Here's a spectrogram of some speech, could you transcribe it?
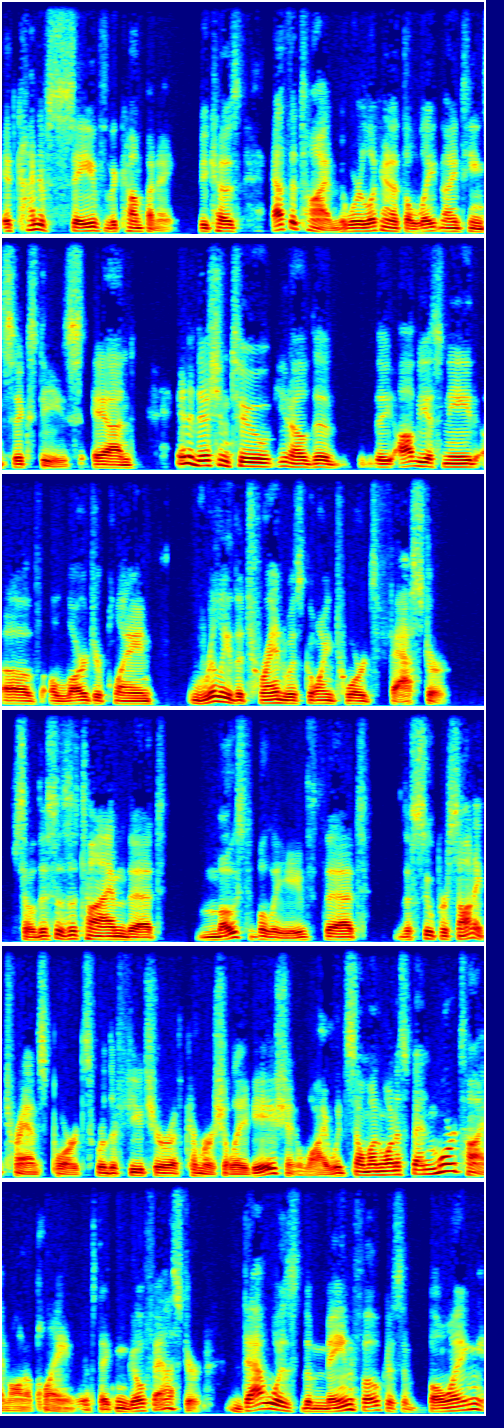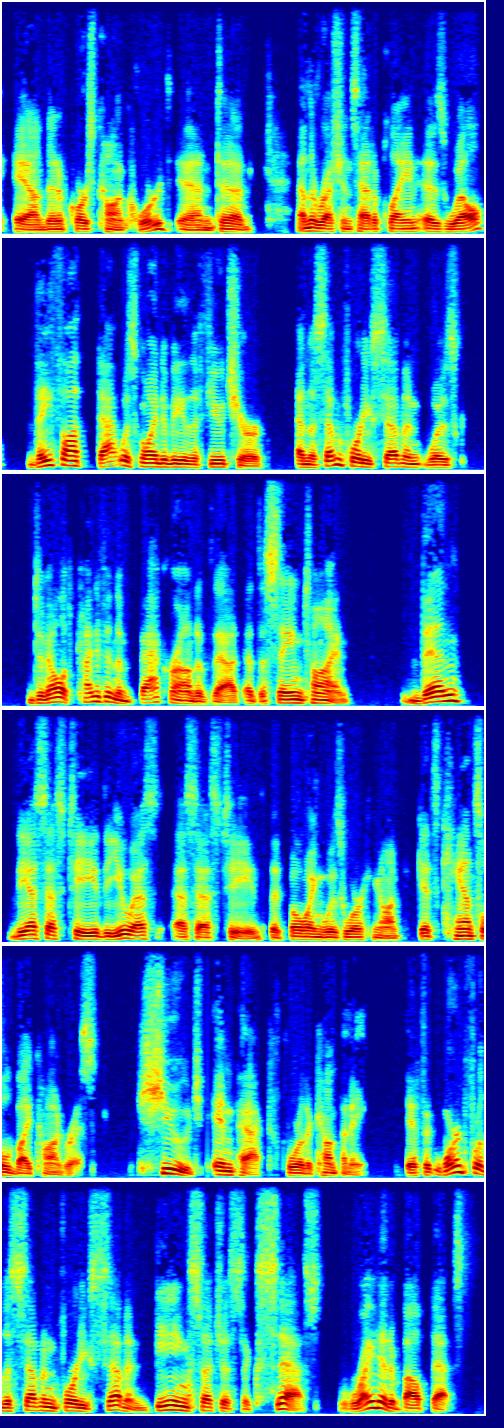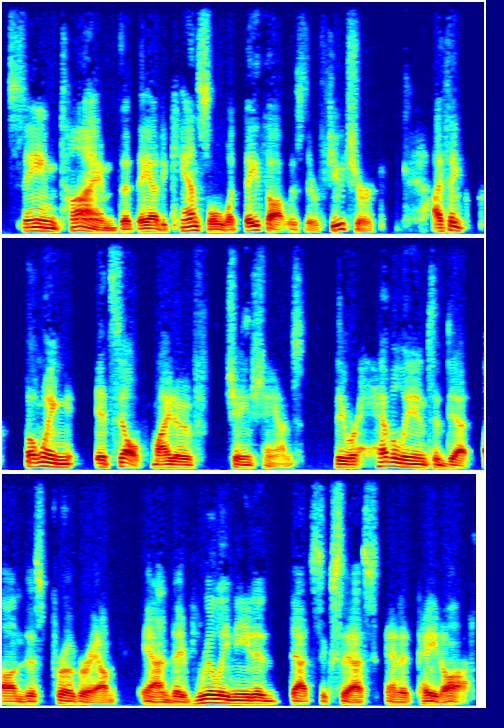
it kind of saved the company because at the time we're looking at the late 1960s and in addition to you know the the obvious need of a larger plane really the trend was going towards faster. So this is a time that most believed that the supersonic transports were the future of commercial aviation. Why would someone want to spend more time on a plane if they can go faster? That was the main focus of Boeing, and then of course Concorde, and uh, and the Russians had a plane as well. They thought that was going to be the future, and the 747 was developed kind of in the background of that at the same time. Then the SST, the US SST that Boeing was working on, gets canceled by Congress. Huge impact for the company. If it weren't for the 747 being such a success, right at about that same time that they had to cancel what they thought was their future, I think Boeing itself might have changed hands. They were heavily into debt on this program, and they really needed that success, and it paid off.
